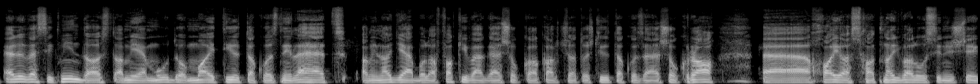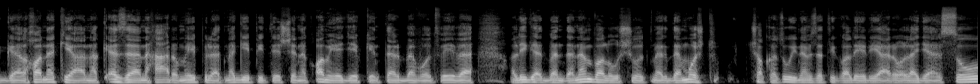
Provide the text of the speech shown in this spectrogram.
előveszik mindazt, amilyen módon majd tiltakozni lehet, ami nagyjából a fakivágásokkal kapcsolatos tiltakozásokra eh, hajazhat nagy valószínűséggel, ha nekiállnak ezen három épület megépítésének, ami egyébként terve volt véve a ligetben, de nem valósult meg, de most csak az új Nemzeti Galériáról legyen szó,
